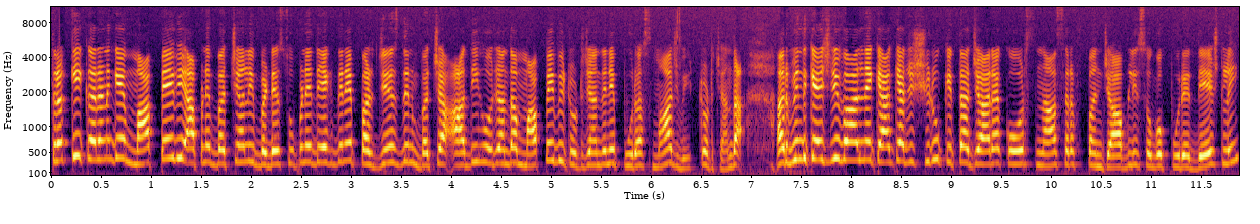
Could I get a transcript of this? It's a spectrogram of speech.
ਤਰੱਕੀ ਕਰਨਗੇ। ਮਾਪੇ ਵੀ ਆਪਣੇ ਬੱਚਿਆਂ ਲਈ ਵੱਡੇ ਸੁਪਨੇ ਦੇਖਦੇ ਨੇ, ਪਰ ਜਿਸ ਦਿਨ ਬੱਚਾ ਆਦੀ ਹੋ ਜਾਂਦਾ, ਮਾਪੇ ਵੀ ਟੁੱਟ ਜਾਂਦੇ ਨੇ, ਪੂਰਾ ਸਮਾਜ ਵੀ ਟੁੱਟ ਜਾਂਦਾ। ਅਰਵਿੰਦ ਕੇਜਰੀਵਾਲ ਨੇ ਕਿਹਾ ਕਿ ਅੱਜ ਸ਼ੁਰੂ ਕੀਤਾ ਜਾ ਰਿਹਾ ਕੋਰਸ ਨਾ ਸਿਰਫ ਪੰਜਾਬ ਲਈ, ਸਗੋਂ ਪੂਰੇ ਦੇਸ਼ ਲਈ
